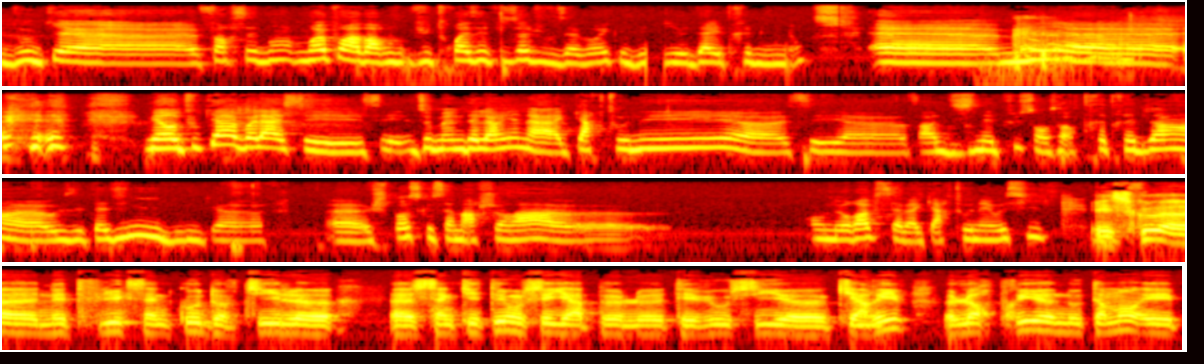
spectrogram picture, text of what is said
Donc, euh, forcément, moi, pour avoir vu trois épisodes, je vous avouerai que Baby Yoda est très mignon. Euh, mais, euh, mais en tout cas, voilà, c'est The Mandalorian a cartonné. Euh, c'est, euh, enfin, Disney Plus en sort très très bien aux États-Unis. Donc, je pense que ça marchera. en Europe, ça va cartonner aussi. Est-ce que Netflix Co doivent-ils euh, s'inquiéter? On sait il y a Apple TV aussi euh, qui arrive. Leur prix euh, notamment est,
